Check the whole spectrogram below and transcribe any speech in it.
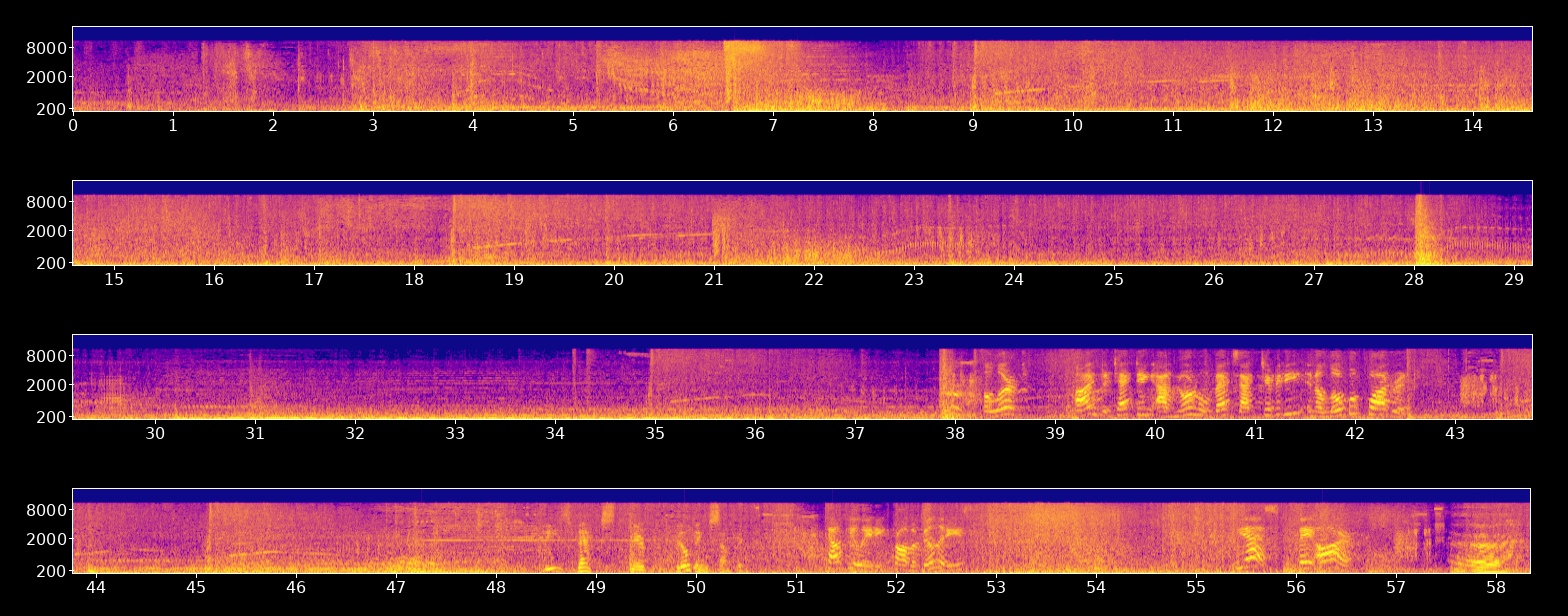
Vex activity in a local quadrant. These Vex, they're building something. Calculating probabilities. Yes, they are. Uh,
